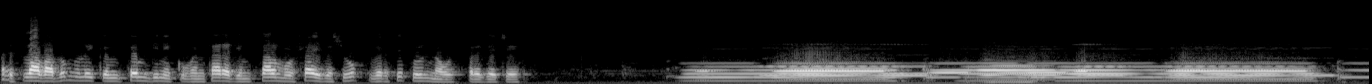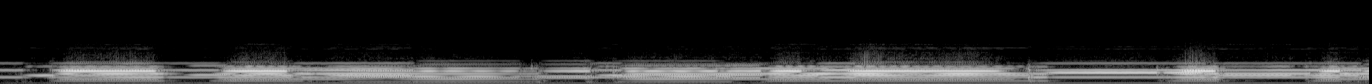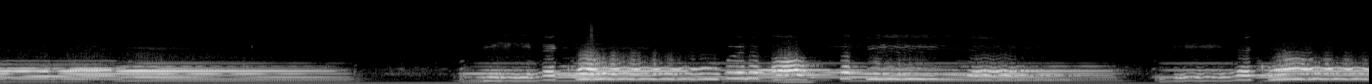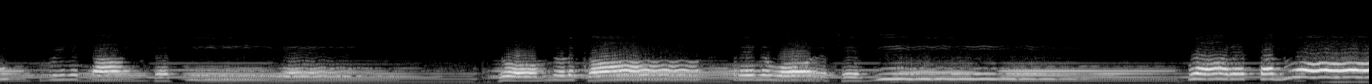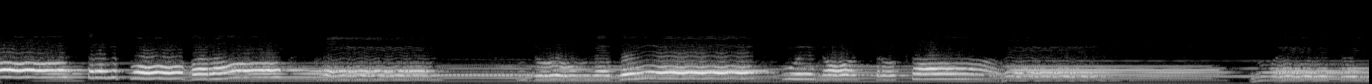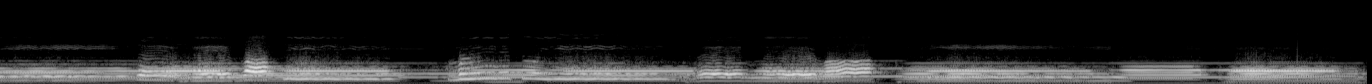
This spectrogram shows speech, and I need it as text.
Spre slava Domnului cântăm binecuvântarea din Psalmul 68, versetul 19. Binecuvântat să fie, binecuvântat să fie, Domnul care în orice zi poartă noastră în povărare, Dumnezeul mântuire ne va fi, mântuire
